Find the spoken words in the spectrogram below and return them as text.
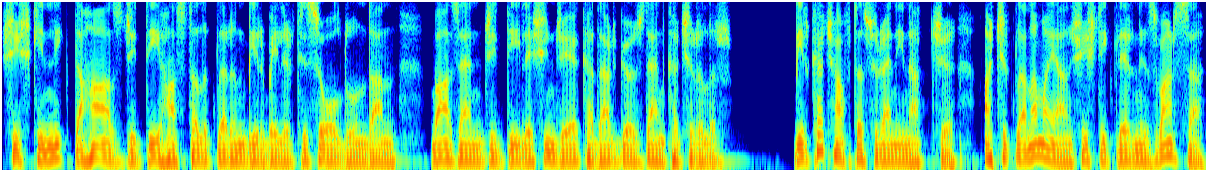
Şişkinlik daha az ciddi hastalıkların bir belirtisi olduğundan bazen ciddileşinceye kadar gözden kaçırılır. Birkaç hafta süren inatçı, açıklanamayan şişlikleriniz varsa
